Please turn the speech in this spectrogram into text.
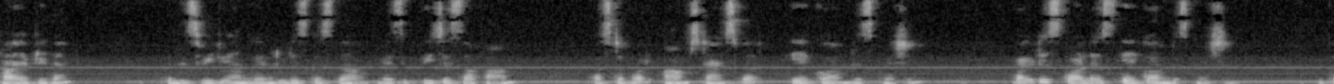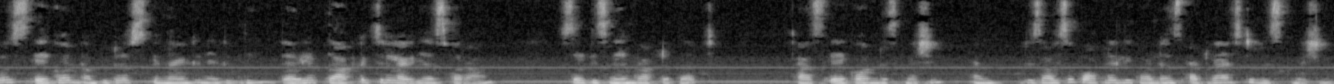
Hi everyone. In this video I am going to discuss the basic features of ARM. First of all, ARM stands for Acorn RISC Machine. Why it is called as Acorn RISC Machine? Because Acorn Computers in 1983 developed the architectural ideas for ARM. So it is named after that as Acorn RISC Machine and it is also popularly called as Advanced RISC Machine.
